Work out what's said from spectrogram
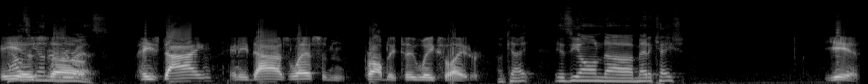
He How's is he under uh, duress? he's dying, and he dies less than probably two weeks later. Okay. Is he on uh, medication? Yes,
